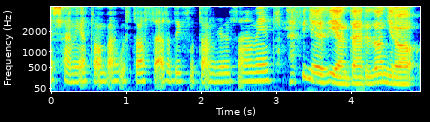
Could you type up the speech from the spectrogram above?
és Hamilton behúzta a századik futam győzelmét. Hát figyelj, ez ilyen, tehát ez annyira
